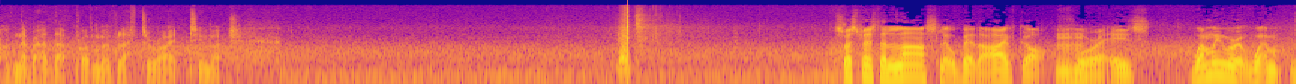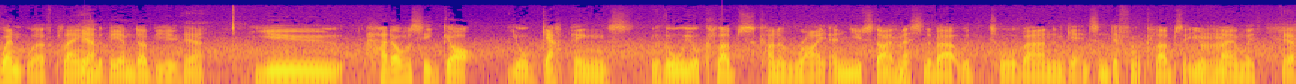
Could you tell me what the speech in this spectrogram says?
I've never had that problem of left to right too much. So I suppose the last little bit that I've got Mhm. for it is when we were at Wentworth playing Yeah. in the BMW, Yeah. you had obviously got your gappings with all your clubs kind of right, and you started Mhm. messing about with the tour van and getting some different clubs that you were Mhm. playing with. Yeah.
